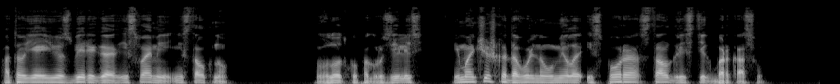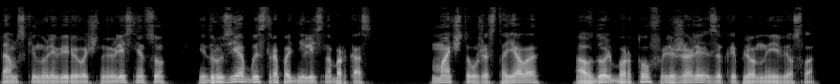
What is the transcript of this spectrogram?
а то я ее с берега и с вами не столкну». В лодку погрузились, и мальчишка довольно умело и споро стал грести к баркасу. Там скинули веревочную лестницу, и друзья быстро поднялись на баркас. Мачта уже стояла, а вдоль бортов лежали закрепленные весла.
